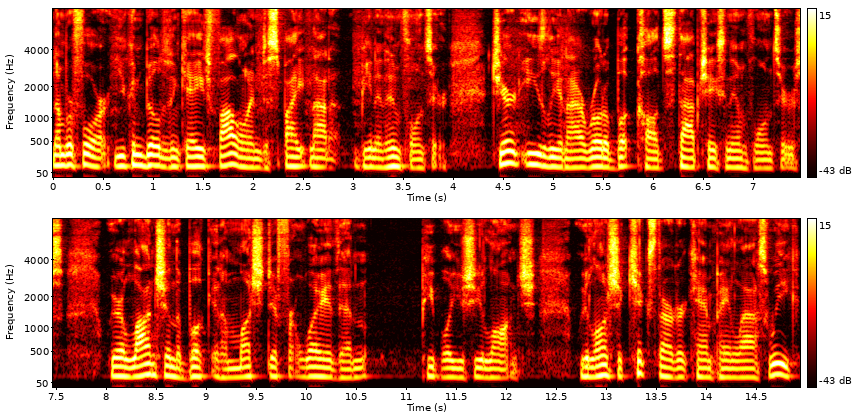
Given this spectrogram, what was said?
Number four, you can build an engaged following despite not being an influencer. Jared Easley and I wrote a book called Stop Chasing Influencers. We are launching the book in a much different way than people usually launch. We launched a Kickstarter campaign last week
